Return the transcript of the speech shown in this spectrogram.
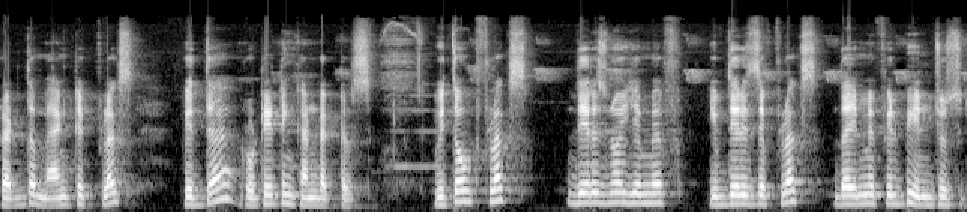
cut the magnetic flux with the rotating conductors. Without flux there is no emf if there is a flux the emf will be induced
